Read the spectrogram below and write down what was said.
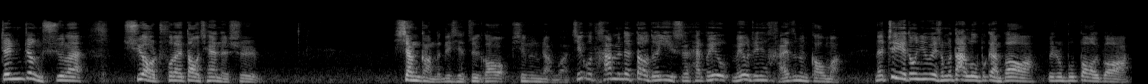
真正需来需要出来道歉的是香港的这些最高行政长官，结果他们的道德意识还没有没有这些孩子们高嘛？那这些东西为什么大陆不敢报啊？为什么不报一报啊？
